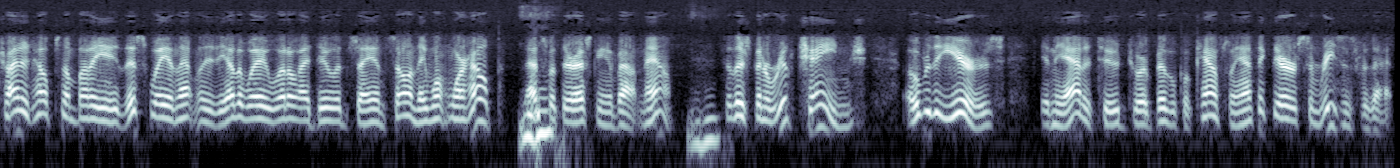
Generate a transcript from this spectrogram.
try to help somebody this way and that way, the other way, what do I do?" and say and so on. They want more help. Mm-hmm. That's what they're asking about now. Mm-hmm. So there's been a real change over the years in the attitude toward biblical counseling. I think there are some reasons for that.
